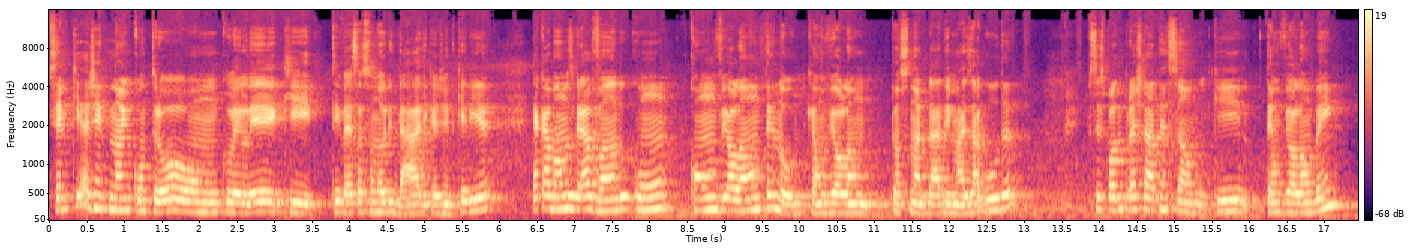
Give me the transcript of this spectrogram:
Sendo que a gente não encontrou um ukulele que tivesse a sonoridade que a gente queria e acabamos gravando com, com um violão tenor, que é um violão com sonoridade mais aguda. Vocês podem prestar atenção que tem um violão bem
